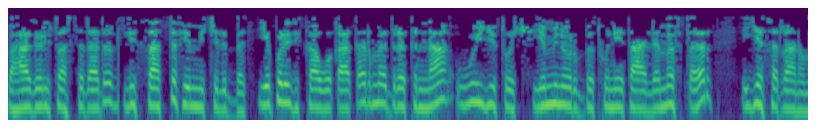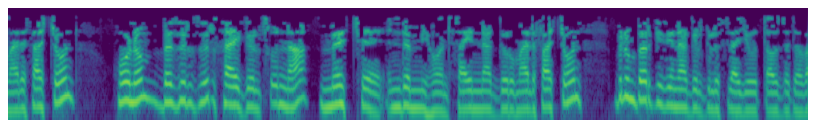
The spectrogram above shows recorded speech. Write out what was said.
በሀገሪቱ አስተዳደር ሊሳተፍ የሚችልበት የፖለቲካ አወቃቀር መድረክና ውይይቶች የሚኖሩበት ሁኔታ ለመፍጠር እየሰራ ነው ማለታቸውን፣ ሆኖም በዝርዝር ሳይገልጹና መቼ እንደሚሆን ሳይናገሩ ማለፋቸውን ብሉምበርግ የዜና አገልግሎት ላይ የወጣው ዘገባ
